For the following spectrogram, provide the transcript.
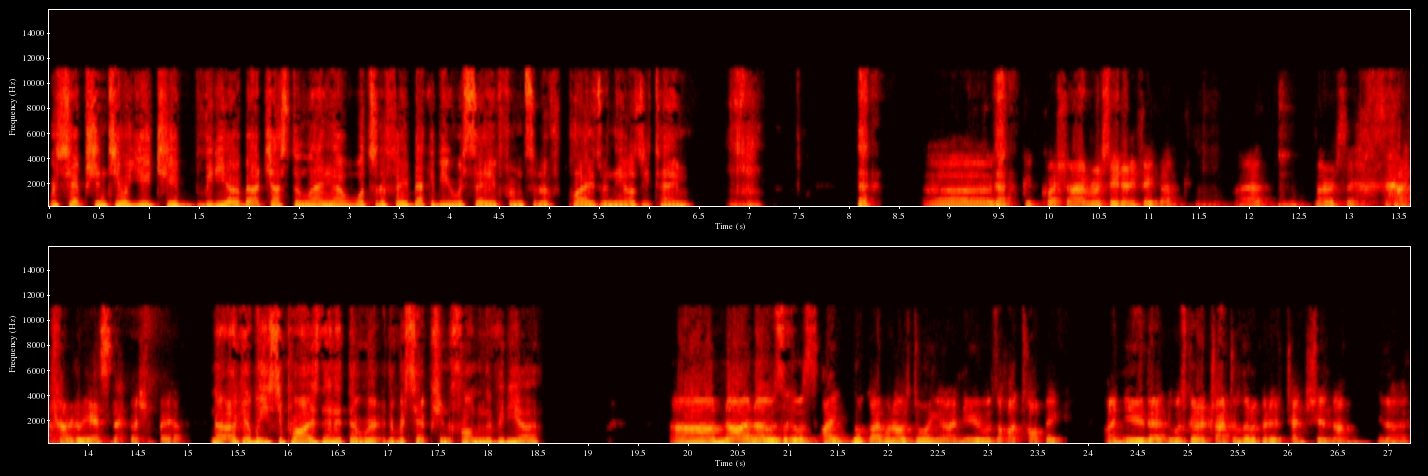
reception to your YouTube video about Justin Langer. What sort of feedback have you received from sort of players in the Aussie team? uh, good question. I haven't received any feedback. I have no receipt. I can't really answer that question for you. No, okay. Were you surprised then at the re- the reception from the video? Um, no, no. It was, it was. I look. I when I was doing it, I knew it was a hot topic. I knew that it was going to attract a little bit of attention. Um, you know,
